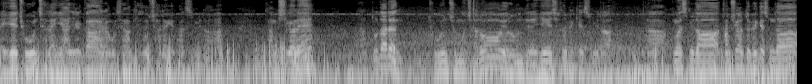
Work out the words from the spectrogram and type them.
에게 좋은 차량이 아닐까라고 생각해서 촬영해 봤습니다. 다음 시간에 또 다른 좋은 중고차로 여러분들에게 찾아뵙겠습니다. 자, 고맙습니다. 다음 시간에 또 뵙겠습니다.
